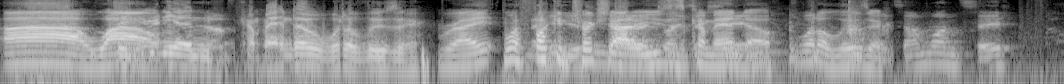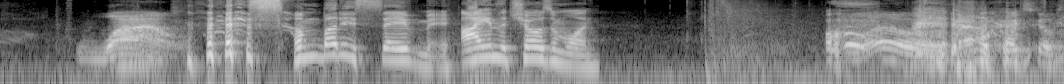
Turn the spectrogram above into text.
Ah, wow. The Union Yep. Commando, what a loser. Right? What Man, fucking trick using that shotter in uses commando? What a loser. Someone save? Wow. Somebody save me. I am the chosen one. Whoa, random quick scopes.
